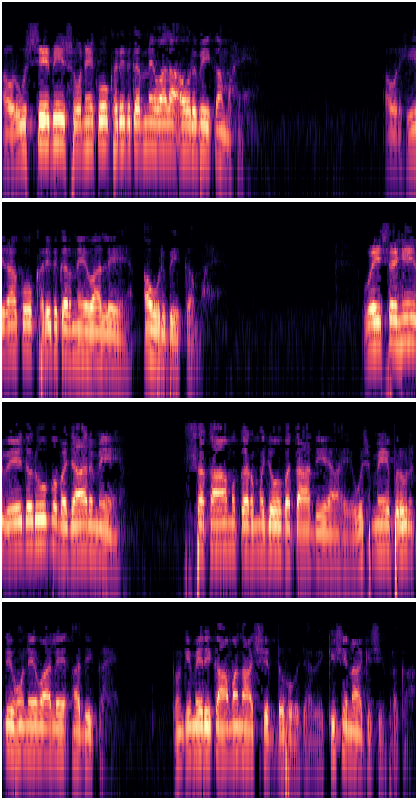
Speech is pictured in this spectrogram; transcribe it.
और उससे भी सोने को खरीद करने वाला और भी कम है। और हीरा को खरीद करने वाले और भी कम है। वैसे ही वेद रूप बाज़ार में सकाम कर्म जो बता दिया है, उसमें प्रवृत्ति होने वाले अधिक है। क्योंकि मेरी कामना सिद्ध हो जावे, किसी ना किसी प्रकार।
